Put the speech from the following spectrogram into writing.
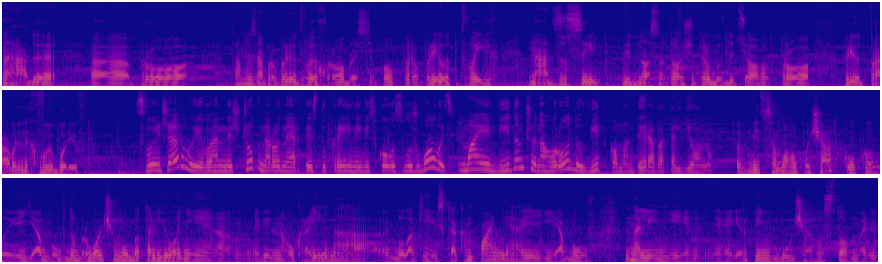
нагадує е, про там не знаю, про період твоєї хоробрості, про період твоїх надзусиль відносно того, що ти робив до цього, про період правильних виборів. Свою чергу Євген Нищук, народний артист України, військовослужбовець, має відомчу нагороду від командира батальйону. Від самого початку, коли я був в добровольчому батальйоні Вільна Україна, була київська кампанія. Я був на лінії е, Ірпінь, Буча, Гостомель,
